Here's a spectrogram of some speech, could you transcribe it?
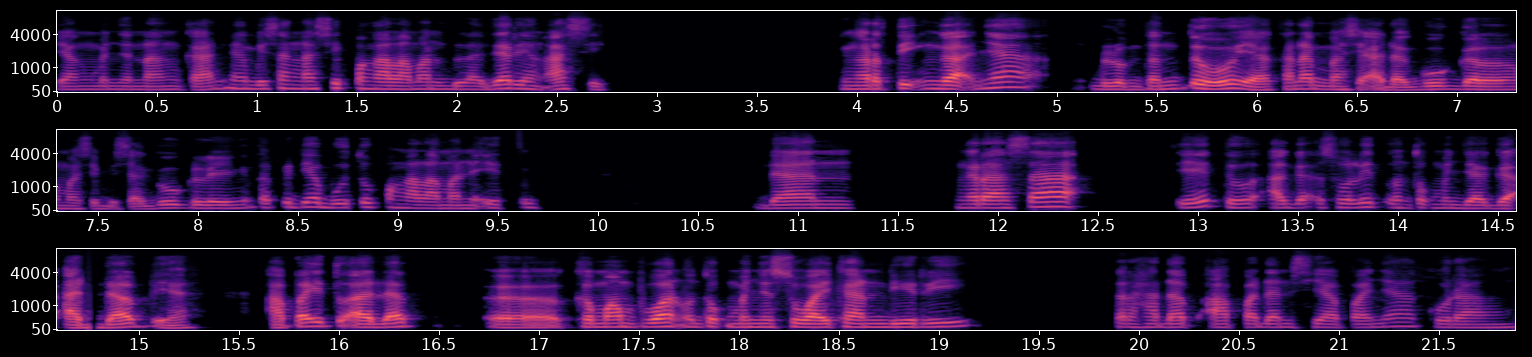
yang menyenangkan, yang bisa ngasih pengalaman belajar yang asik. Ngerti enggaknya belum tentu ya, karena masih ada Google, masih bisa googling, tapi dia butuh pengalamannya itu. Dan ngerasa ya itu agak sulit untuk menjaga adab ya. Apa itu adab? Eh, kemampuan untuk menyesuaikan diri terhadap apa dan siapanya kurang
